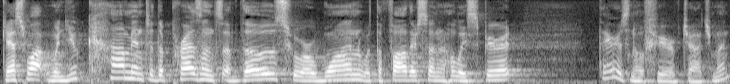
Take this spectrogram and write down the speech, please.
Guess what? When you come into the presence of those who are one with the Father, Son, and Holy Spirit, there is no fear of judgment.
